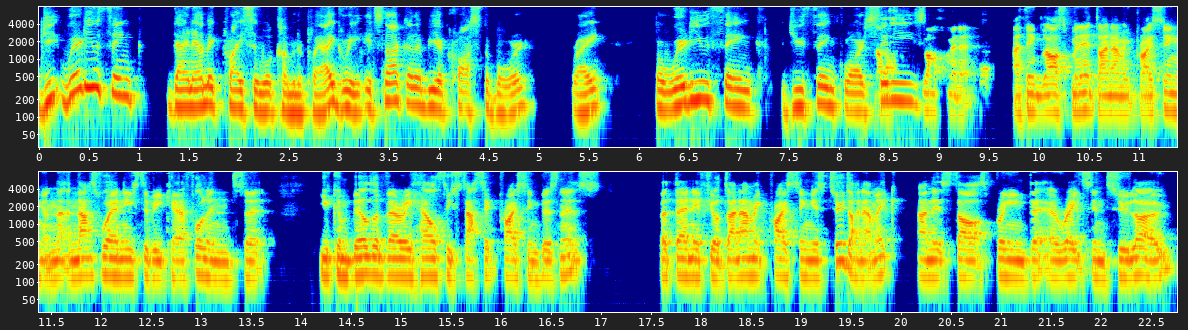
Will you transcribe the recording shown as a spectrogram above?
Do you, where do you think dynamic pricing will come into play? I agree. It's not going to be across the board, right? But where do you think, do you think large cities? Last minute. I think last minute dynamic pricing, and, and that's where it needs to be careful. And you can build a very healthy static pricing business. But then if your dynamic pricing is too dynamic and it starts bringing uh, rates in too low,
